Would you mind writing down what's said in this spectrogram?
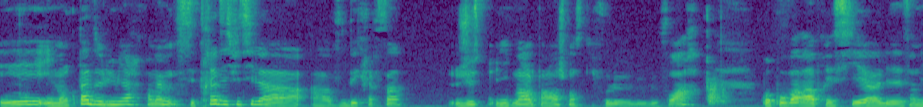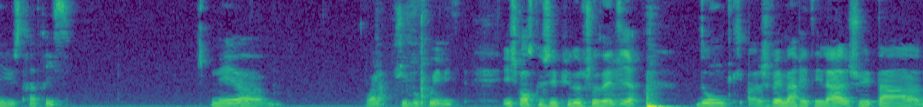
Et il manque pas de lumière quand même. C'est très difficile à, vous décrire ça. Juste uniquement en le parlant, je pense qu'il faut le, voir pour pouvoir apprécier euh, les dessins d'illustratrice. Mais euh, voilà, j'ai beaucoup aimé. Et je pense que j'ai plus d'autres choses à dire. Donc, euh, je vais m'arrêter là. Je vais pas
